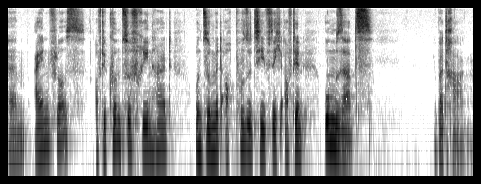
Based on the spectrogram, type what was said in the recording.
ähm, Einfluss auf die Kundenzufriedenheit und somit auch positiv sich auf den Umsatz übertragen.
